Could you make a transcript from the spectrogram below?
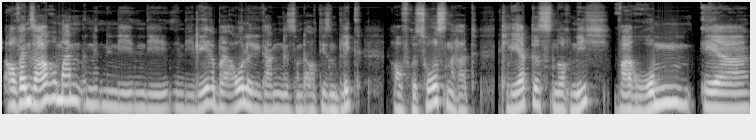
auch wenn Saruman in die, in, die, in die Lehre bei Aule gegangen ist und auch diesen Blick auf Ressourcen hat, klärt es noch nicht, warum er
